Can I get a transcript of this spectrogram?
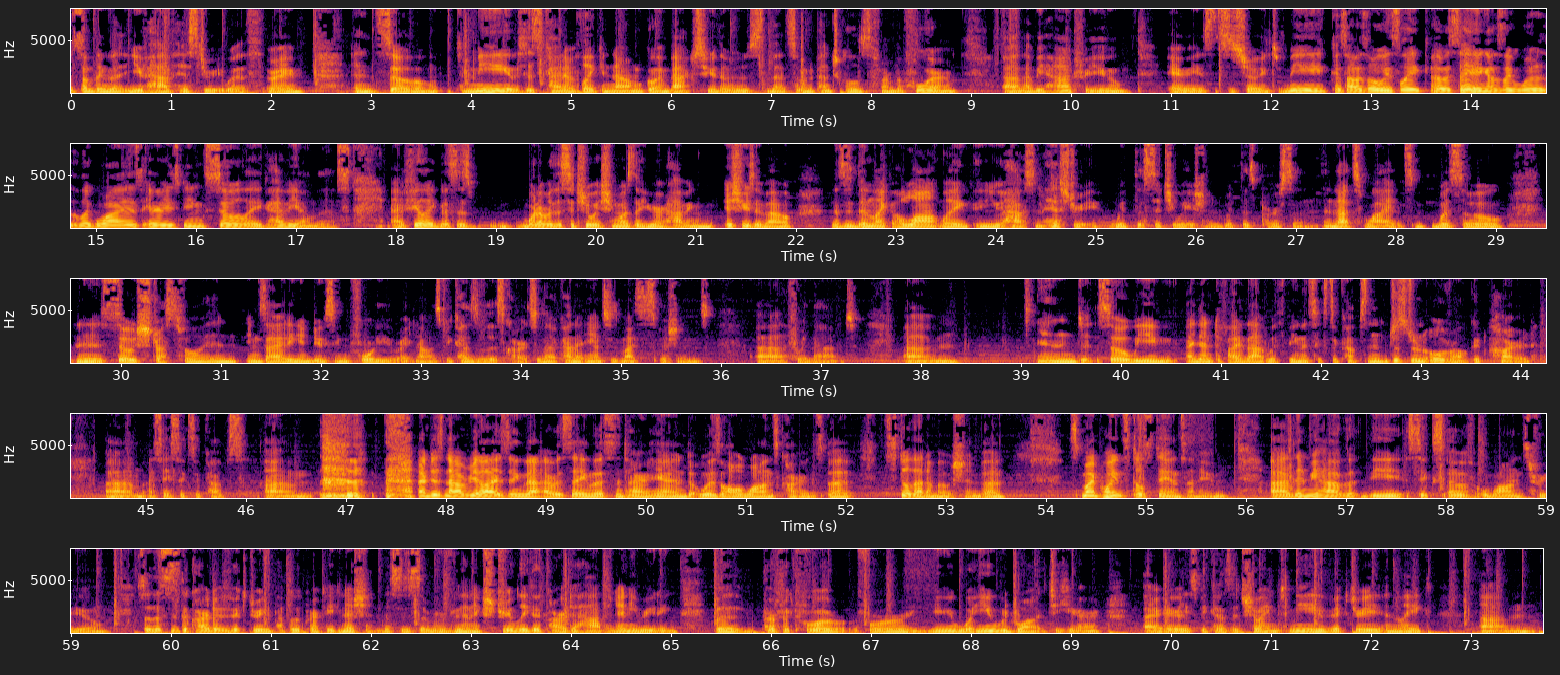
something that you have history with, right? And so to me, this is kind of like, and now I'm going back to those that Seven of Pentacles from before uh, that we had for you Aries this is showing to me because I was always like I was saying I was like what like why is Aries being so like heavy on this? And I feel like this is whatever the situation was that you're having issues about this has been like a long like you have some history with the situation with this person and that's why it was so and it is so stressful and anxiety inducing for you right now is because of this card. So that kind of answers my suspicions uh, for that. Um, and so we identify that with being the Six of Cups and just an overall good card. Um, I say Six of Cups. Um, I'm just now realizing that I was saying this entire hand was all Wands cards, but still that emotion. But my point still stands, honey. Uh, then we have the Six of Wands for you. So this is the card of victory, public recognition. This is a, an extremely good card to have in any reading, but perfect for for you what you would want to hear, uh, Aries, because it's showing to me victory in like um,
